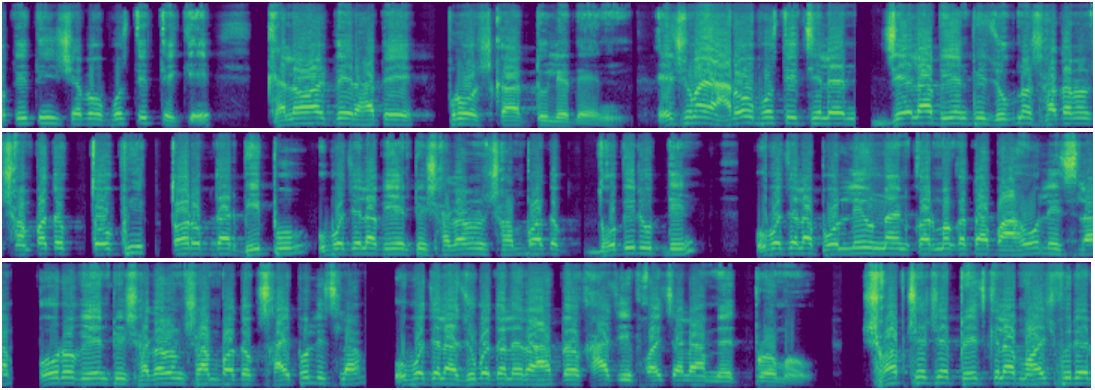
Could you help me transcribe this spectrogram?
অতিথি হিসেবে উপস্থিত থেকে খেলোয়াড়দের হাতে পুরস্কার তুলে দেন। এ সময় আরও উপস্থিত ছিলেন জেলা বিএনপি যুগ্ম সাধারণ সম্পাদক তৌফিক, তরফদার বিপু, উপজেলা বিএনপি সাধারণ সম্পাদক দবির উদ্দিন, উপজেলা পল্লী উন্নয়ন কর্মকর্তা বাহুল ইসলাম, পৌর বিএনপি সাধারণ সম্পাদক সাইফুল ইসলাম, উপজেলা যুব দলের আহ্বায়ক হাজি ফয়সাল আহমেদ প্রমুখ। সবশেষে প্রেস ক্লাব মহেশপুরের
